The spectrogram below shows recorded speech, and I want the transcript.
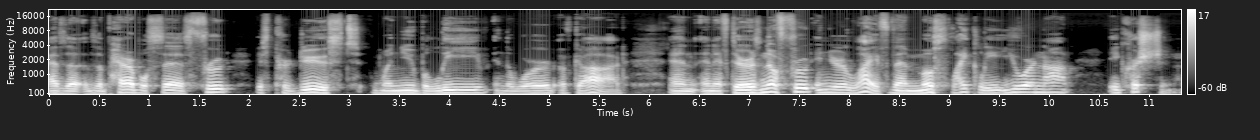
As the, the parable says, fruit is produced when you believe in the Word of God. And, and if there is no fruit in your life, then most likely you are not a Christian.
